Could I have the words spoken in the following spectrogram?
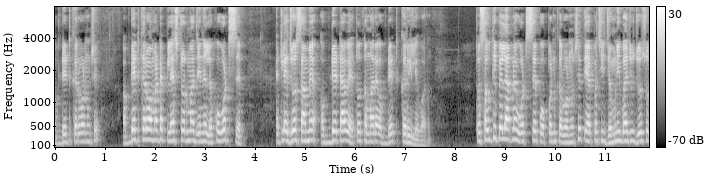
અપડેટ કરવાનું છે. અપડેટ કરવા માટે પ્લે સ્ટોરમાં જઈને લખો વોટ્સએપ એટલે જો સામે અપડેટ આવે તો તમારે અપડેટ કરી લેવાનું. તો સૌથી પહેલાં આપણે વોટ્સએપ ઓપન કરવાનું છે, ત્યાર પછી જમણી બાજુ જોશો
